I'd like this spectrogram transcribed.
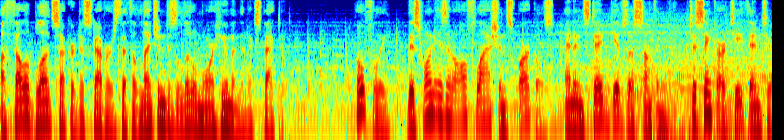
a fellow bloodsucker discovers that the legend is a little more human than expected. Hopefully, this one isn't all flash and sparkles, and instead gives us something new to sink our teeth into.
